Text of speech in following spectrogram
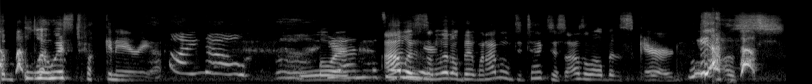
the bluest fucking area. I know. Lord, Yeah, I was here. a little bit when I moved to Texas. I was a little bit scared. Yeah. I was-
